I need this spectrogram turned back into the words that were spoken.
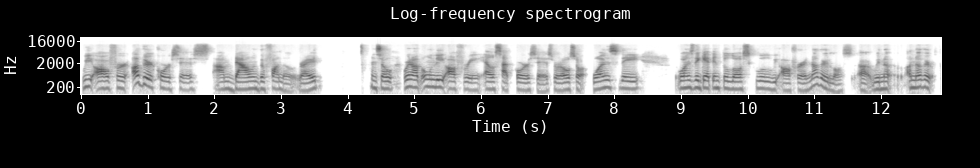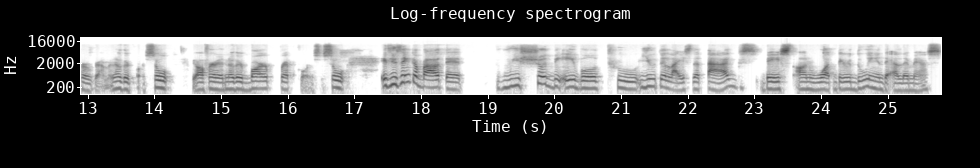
we offer other courses um, down the funnel, right? And so we're not only offering LSAT courses, we're also once they once they get into law school, we offer another law uh, we know another program, another course. So we offer another bar prep course. So if you think about it, we should be able to utilize the tags based on what they're doing in the LMS,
